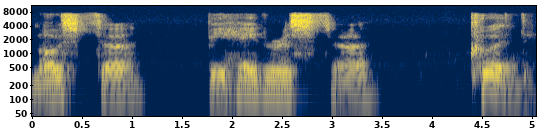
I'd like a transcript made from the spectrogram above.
most uh, behaviorists uh, could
